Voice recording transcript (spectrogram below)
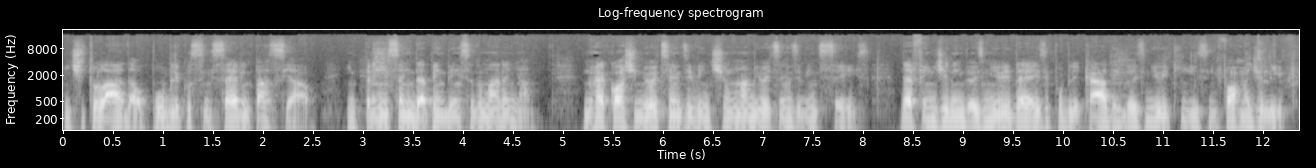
intitulada Ao Público Sincero e Imparcial, Imprensa e Independência do Maranhão, no recorte 1821 a 1826, defendida em 2010 e publicada em 2015 em forma de livro.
